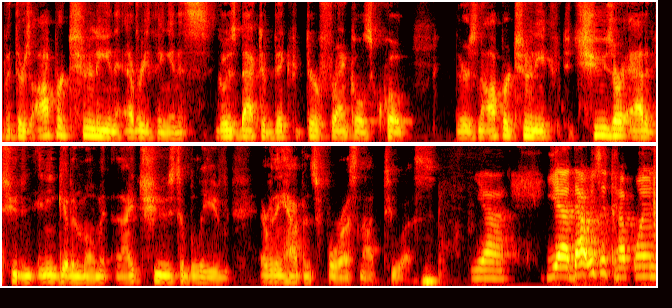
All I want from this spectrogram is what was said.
But there's opportunity in everything. And it goes back to Viktor Frankl's quote there's an opportunity to choose our attitude in any given moment. And I choose to believe everything happens for us, not to us. Yeah. Yeah. That was a tough one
